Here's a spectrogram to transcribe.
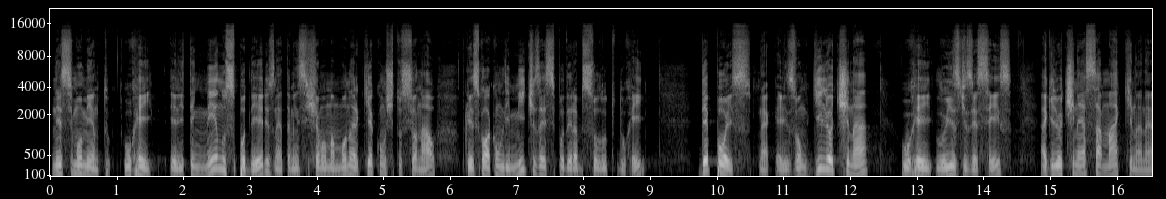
nesse momento o rei ele tem menos poderes, né, também se chama uma monarquia constitucional, porque eles colocam limites a esse poder absoluto do rei. Depois, né, eles vão guilhotinar o rei Luís XVI. A guilhotina é essa máquina né,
